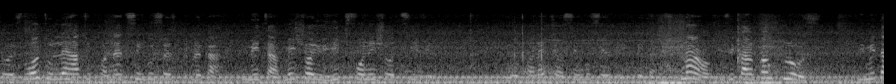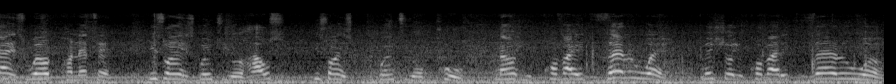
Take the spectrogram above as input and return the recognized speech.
So if you want to learn how to connect single phase breaker meter, make sure you hit Funny Show TV. You connect your single phase meter. Now, if you can come close, the meter is well connected. This one is going to your house. This one is going to your pool Now you cover it very well. Make sure you cover it very well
